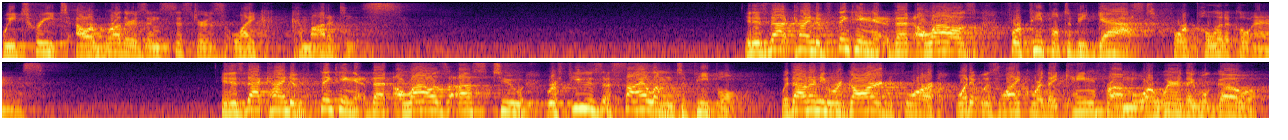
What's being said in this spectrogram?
We treat our brothers and sisters like commodities. It is that kind of thinking that allows for people to be gassed for political ends. It is that kind of thinking that allows us to refuse asylum to people without any regard for what it was like where they came from or where they will go.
